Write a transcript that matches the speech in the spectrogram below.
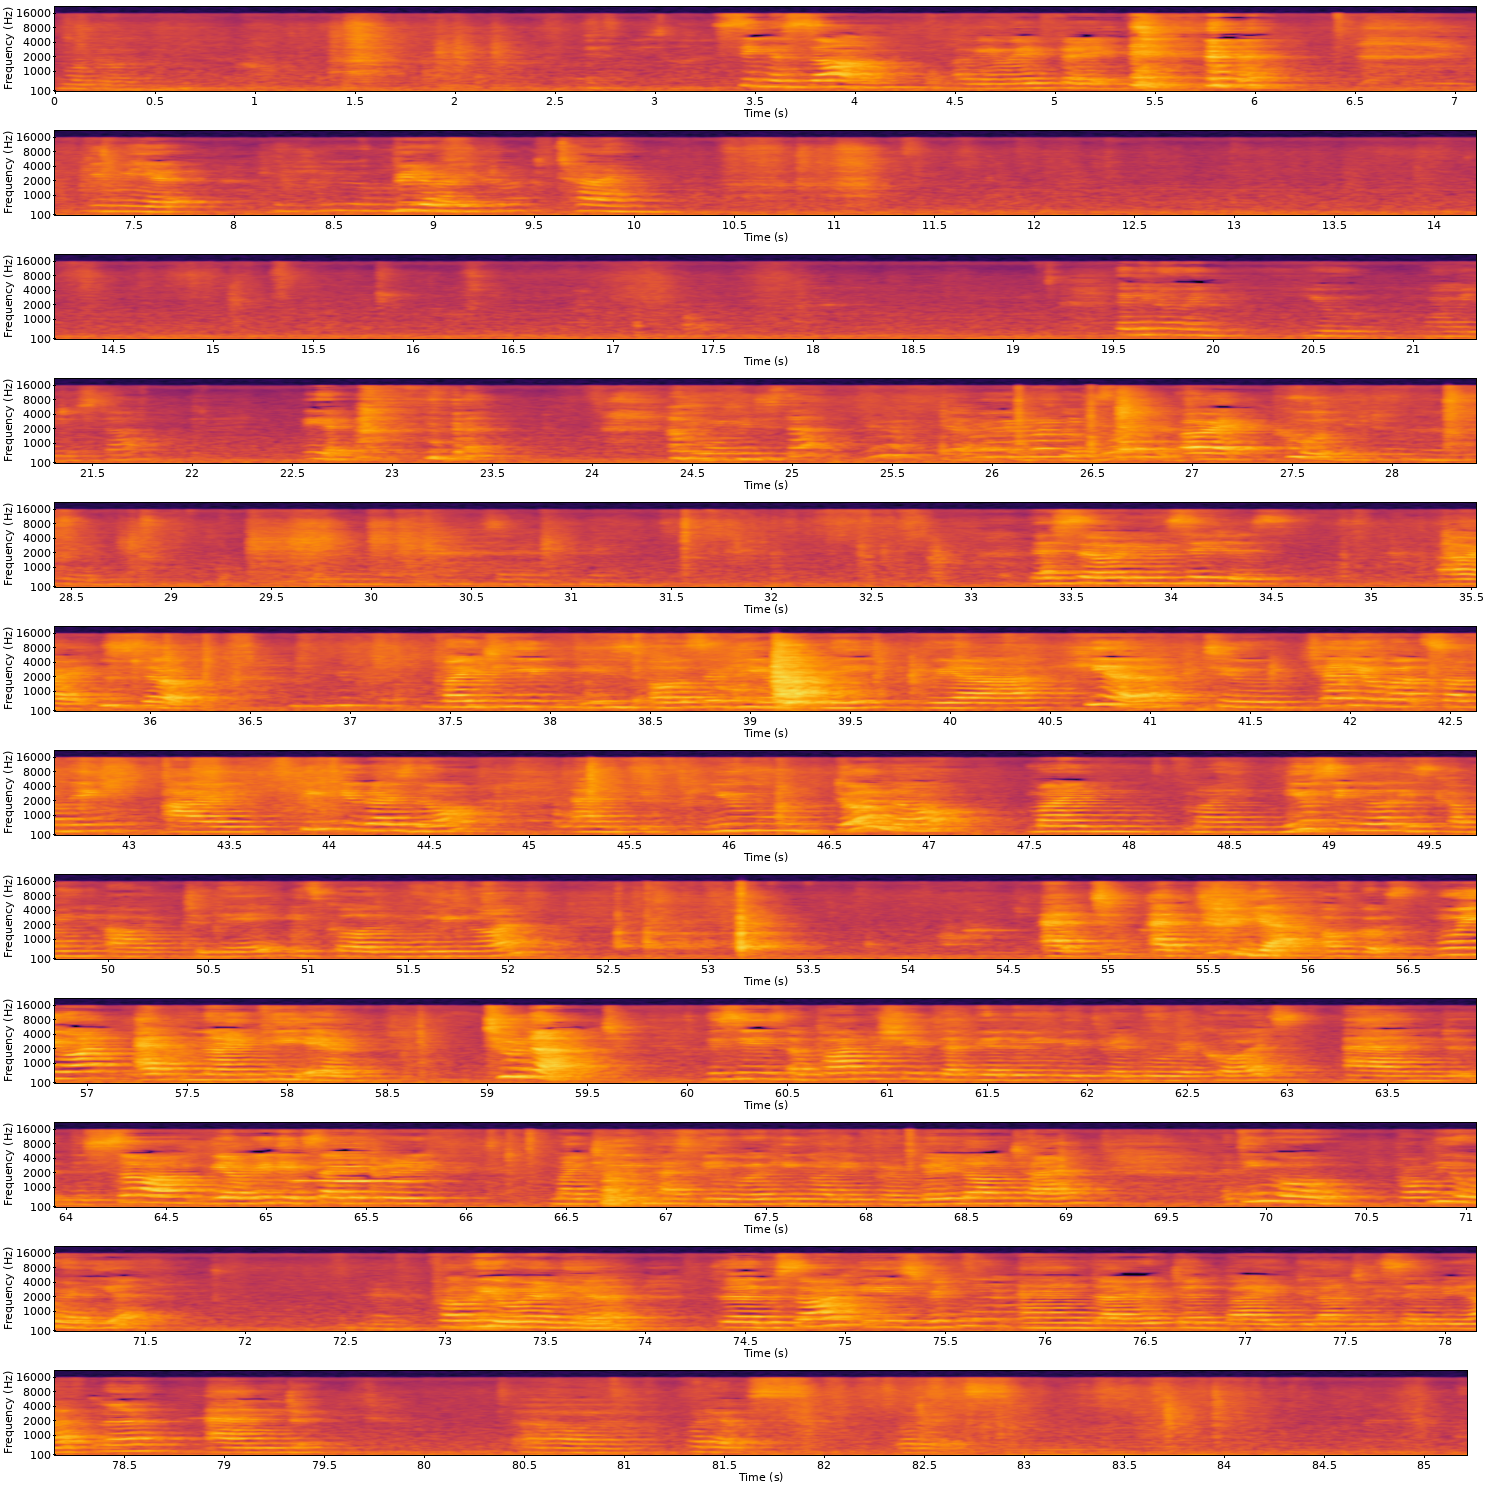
Hold on. Sing a song. Okay, wait for it. Give me a bit of time. Let me know when you want me to start. Yeah. you want me to start? Yeah. Want me to start? Alright, cool. There's so many messages. Alright, so my team is also here with me. We are here to tell you about something I think you guys know. And if you don't know, my, my new single is coming out today. It's called Moving On. At, at yeah, of course. Moving on at 9 p.m. tonight. This is a partnership that we are doing with Red Bull Records, and the song we are really excited for it. My team has been working on it for a very long time. I think oh, probably over a year. Probably over a year. The, the song is written and directed by Dilanjan Seneviratne and uh, what else? What else?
